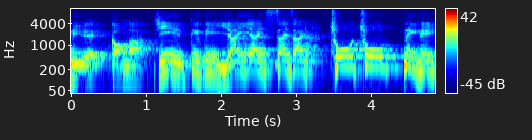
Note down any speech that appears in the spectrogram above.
နေတဲ့ကောင်ကရင်ရင်တီးတီးရိုင်းရိုင်းဆိုင်ဆိုင်ချိုးချိုးနှိမ့်နှိမ့်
